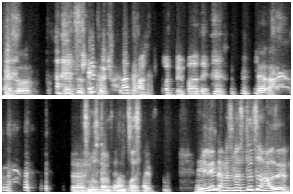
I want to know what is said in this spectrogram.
Also das ist Spaß macht, Gott bewahre. Ja. Das muss beim Franz was Melinda, was machst du zu Hause?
